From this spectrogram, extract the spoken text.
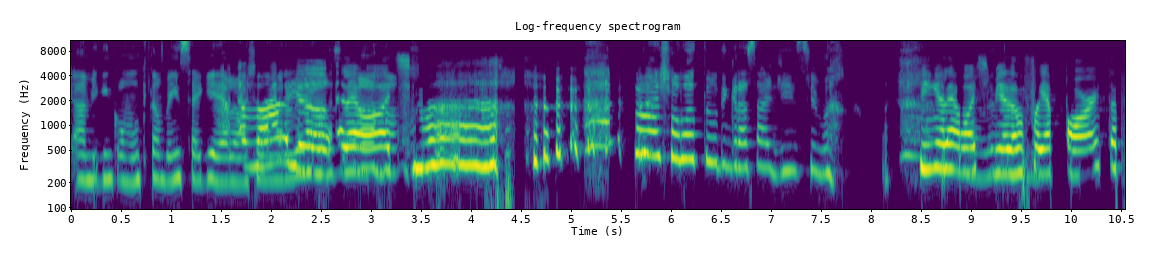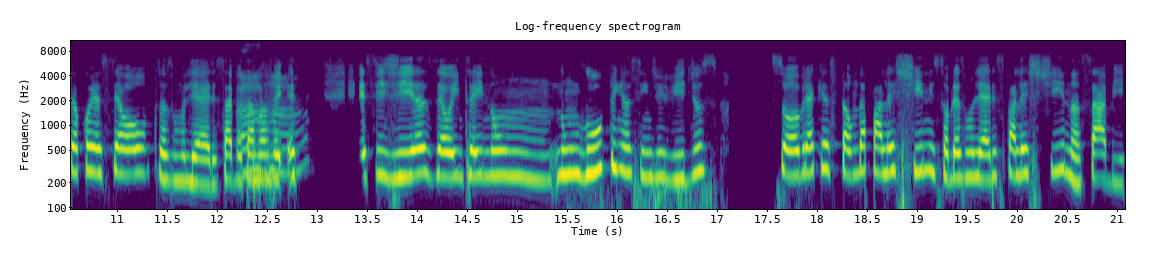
amiga em comum que também segue ela. Eu acho ela maravilhosa. Ela é uhum. ótima! eu acho ela tudo engraçadíssima. Sim, ela é ótima. Ela, ela foi a porta para eu conhecer outras mulheres, sabe? Eu tava uhum. vendo. Esses dias eu entrei num, num looping assim de vídeos sobre a questão da Palestina e sobre as mulheres palestinas, sabe?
